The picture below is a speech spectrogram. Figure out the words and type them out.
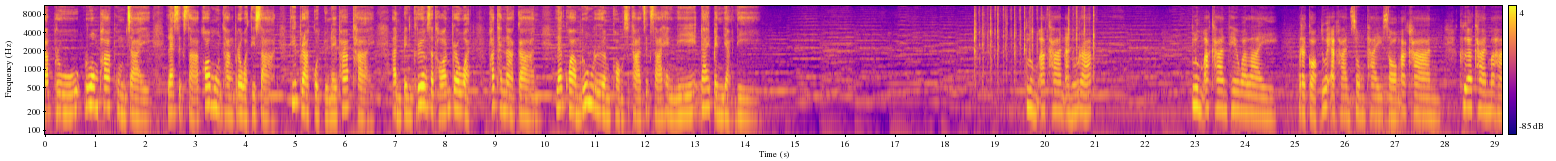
รับรู้ร่วมภาคภูมิใจ และศึกษาข้อมูลทางประวัติศาสตร์ ที่ปรากฏอยู่ในภาพถ่าย อันเป็นเครื่องสะท้อนประวัติ พัฒนาการ และความรุ่งเรืองของสถานศึกษาแห่งนี้ได้เป็นอย่างดีกลุ่มอาคารอนุรักษ์ กลุ่มอาคารเทวาลัย ประกอบด้วยอาคารทรงไทยสองอาคาร คืออาคารมหา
